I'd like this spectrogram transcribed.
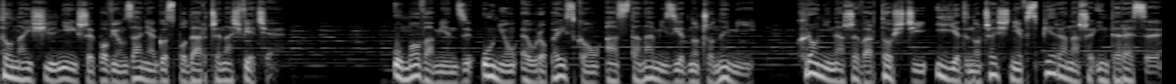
To najsilniejsze powiązania gospodarcze na świecie. Umowa między Unią Europejską a Stanami Zjednoczonymi chroni nasze wartości i jednocześnie wspiera nasze interesy.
